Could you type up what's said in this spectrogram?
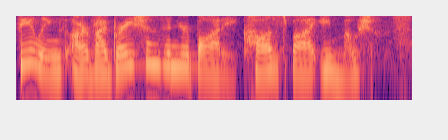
Feelings are vibrations in your body caused by emotions.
